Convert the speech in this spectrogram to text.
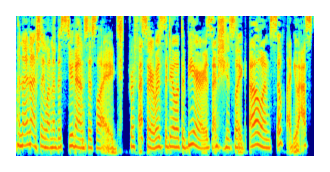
And then actually one of the students is like, professor, what's the deal with the beers? And she's like, Oh, I'm so glad you asked.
